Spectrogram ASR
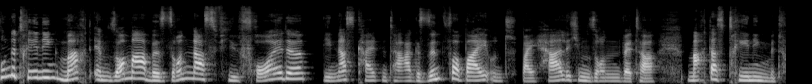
Hundetraining macht im Sommer besonders viel Freude. Die nasskalten Tage sind vorbei und bei herrlichem Sonnenwetter macht das Training mit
